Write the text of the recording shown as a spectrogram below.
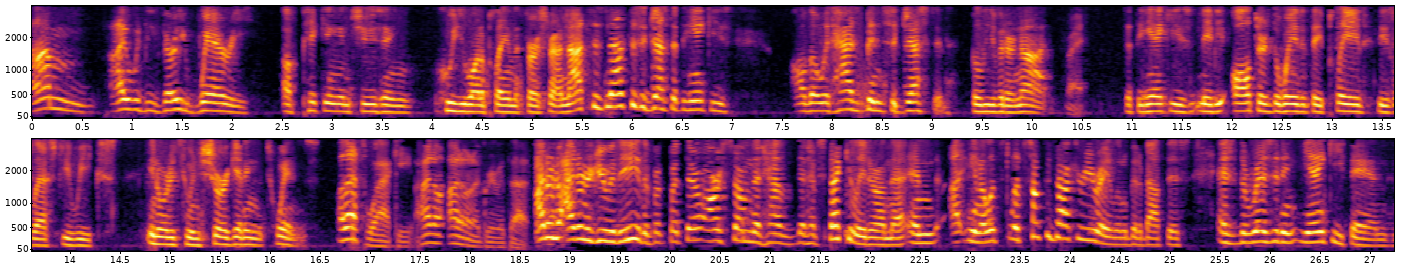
I'm I would be very wary of picking and choosing who you want to play in the first round. Not to not to suggest that the Yankees, although it has been suggested, believe it or not, Right. that the Yankees maybe altered the way that they played these last few weeks in order to ensure getting the Twins. Oh, that's wacky. I don't. I don't agree with that. I don't I don't agree with it either, but but there are some that have that have speculated on that, and I, you know let's let's talk to Dr. Ere a little bit about this as the resident Yankee fan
